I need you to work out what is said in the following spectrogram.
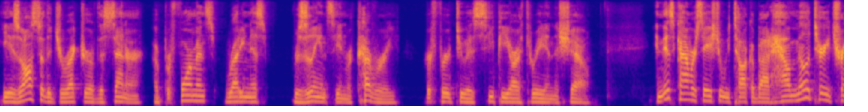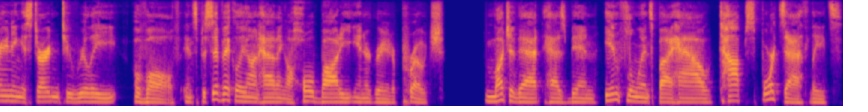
He is also the director of the Center of Performance, Readiness, Resiliency, and Recovery, referred to as CPR3 in the show. In this conversation, we talk about how military training is starting to really evolve, and specifically on having a whole body integrated approach. Much of that has been influenced by how top sports athletes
